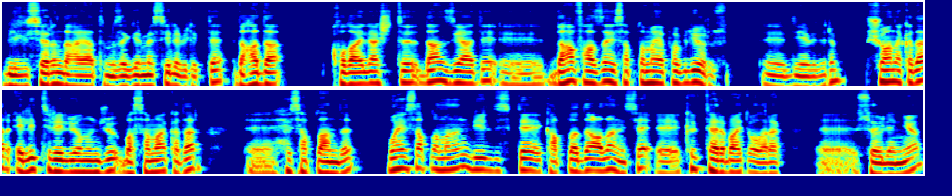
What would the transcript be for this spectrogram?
bilgisayarın da hayatımıza girmesiyle birlikte daha da kolaylaştığından ziyade e, daha fazla hesaplama yapabiliyoruz e, diyebilirim. Şu ana kadar 50 trilyonuncu basamağa kadar e, hesaplandı. Bu hesaplamanın bir diskte kapladığı alan ise e, 40 terabayt olarak e, söyleniyor.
